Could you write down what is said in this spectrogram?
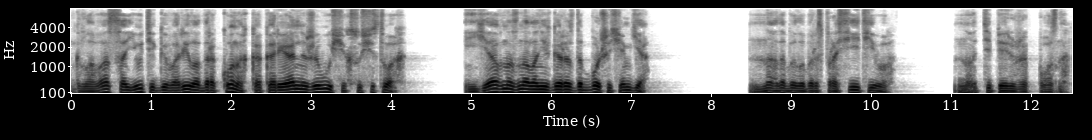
Глава Саюти говорил о драконах как о реально живущих существах. И явно знал о них гораздо больше, чем я. Надо было бы расспросить его. Но теперь уже поздно.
